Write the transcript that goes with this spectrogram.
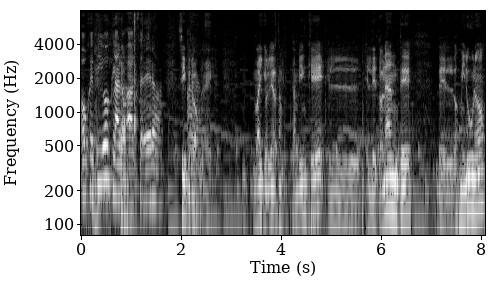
objetivo claro Claro. a acceder a Sí, pero a las- eh, no hay que olvidar tam- también que el, el detonante del 2001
